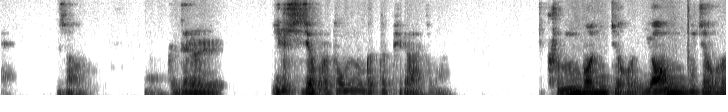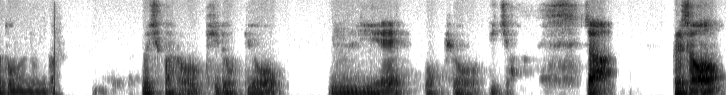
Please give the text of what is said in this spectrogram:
네. 그래서 어, 그들을 일시적으로 돕는 것도 필요하지만 근본적으로 영구적으로 돕는 것 그것이 바로 기독교 윤리의 목표이죠. 자, 그래서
